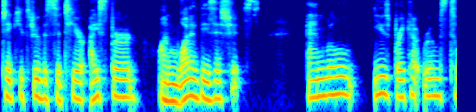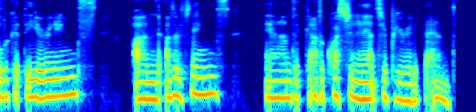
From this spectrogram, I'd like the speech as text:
take you through the satir iceberg on one of these issues. And we'll use breakout rooms to look at the yearnings and other things and have a question and answer period at the end.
